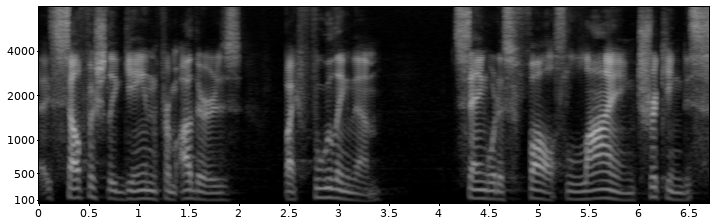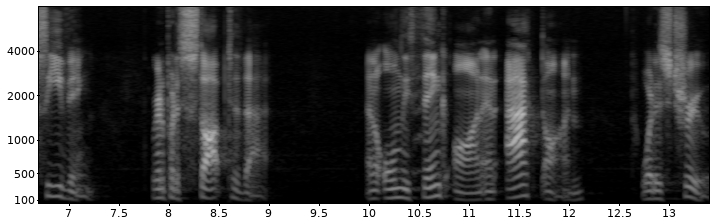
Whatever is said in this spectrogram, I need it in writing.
uh, selfishly gain from others by fooling them, saying what is false, lying, tricking, deceiving. We're going to put a stop to that and only think on and act on what is true.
